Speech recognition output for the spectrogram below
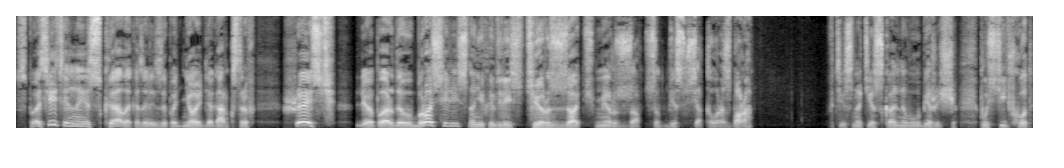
Спасительные скалы оказались западней для гангстеров. Шесть леопардов бросились на них и взялись терзать мерзавцев без всякого разбора в тесноте скального убежища. Пустить в ход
